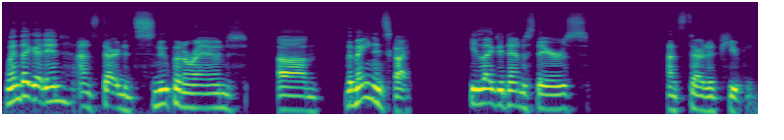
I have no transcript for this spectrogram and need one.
When they got in and started snooping around, um, the maintenance guy, he legged it down the stairs and started puking.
